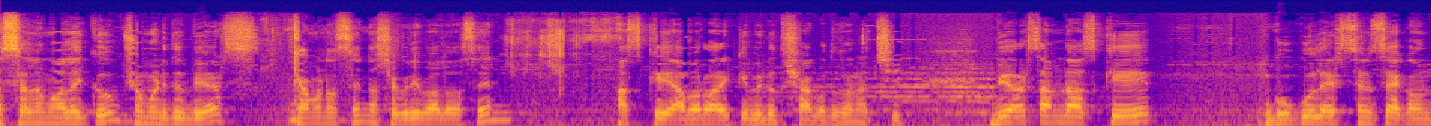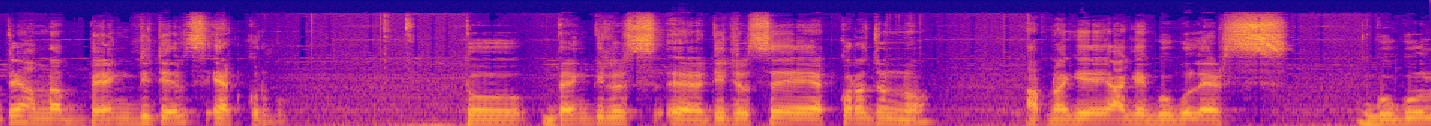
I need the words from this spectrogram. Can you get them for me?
আসসালামু আলাইকুম, সম্মানিত বিয়ার্স কেমন আছেন? আশা করি ভালো আছেন। আজকে আবারও আরেকটি ভিডিওতে স্বাগত জানাচ্ছি। বিয়ার্স আমরা আজকে গুগল অ্যাডসেন্স অ্যাকাউন্টে আমরা ব্যাংক ডিটেলস অ্যাড করব। তো ব্যাংক ডিটেলস ডিটেলসে অ্যাড করার জন্য আপনাকে আগে গুগল অ্যাডস গুগল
